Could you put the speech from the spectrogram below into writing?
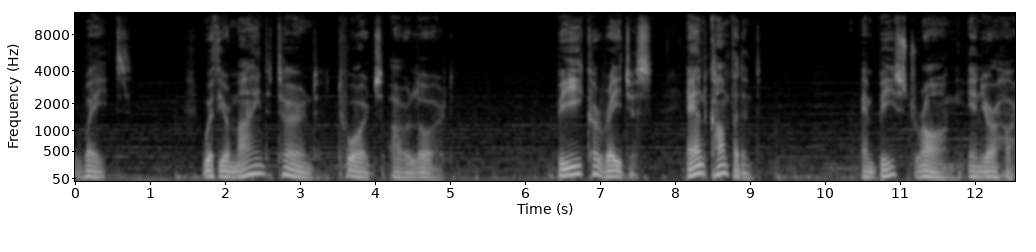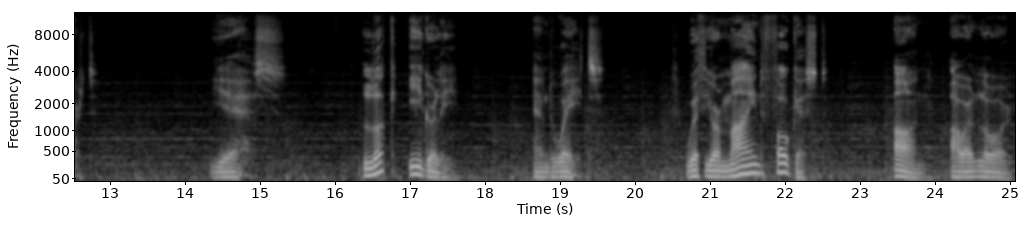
wait, with your mind turned towards our Lord. Be courageous and confident, and be strong in your heart. Yes, look eagerly and wait, with your mind focused on our Lord.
